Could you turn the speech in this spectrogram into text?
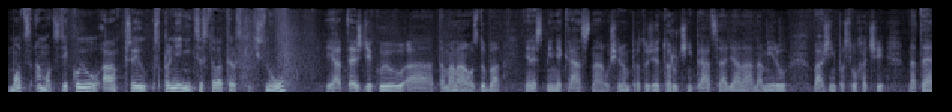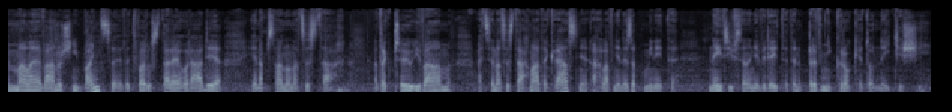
moc a moc děkuju a přeju splnění cestovatelských snů. Já též děkuju a ta malá ozdoba je nesmírně krásná. Už jenom proto, že je to ruční práce a dělaná na míru, vážní posluchači, na té malé vánoční baňce ve tvaru starého rádia je napsáno na cestách. A tak přeju i vám, ať se na cestách máte krásně a hlavně nezapomínejte, nejdřív se na ně vydejte, ten první krok je to nejtěžší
